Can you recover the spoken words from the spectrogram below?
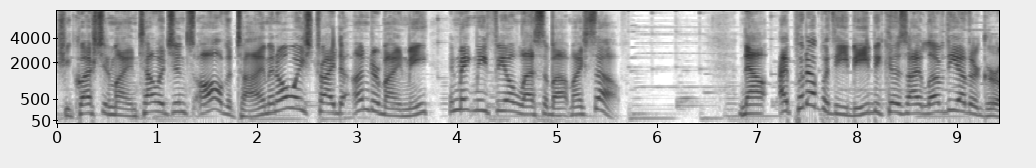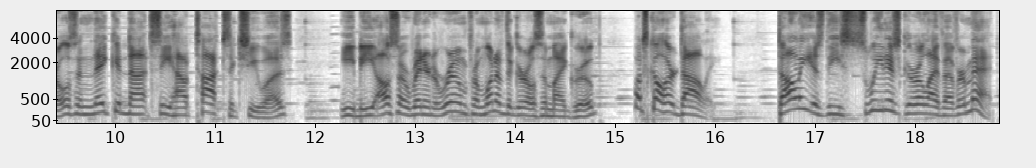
She questioned my intelligence all the time and always tried to undermine me and make me feel less about myself. Now, I put up with EB because I loved the other girls and they could not see how toxic she was. EB also rented a room from one of the girls in my group. Let's call her Dolly. Dolly is the sweetest girl I've ever met.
